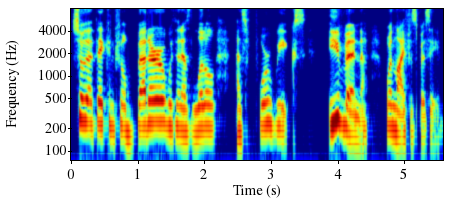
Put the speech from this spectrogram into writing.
so that they can feel better within as little as four weeks even when life is busy.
